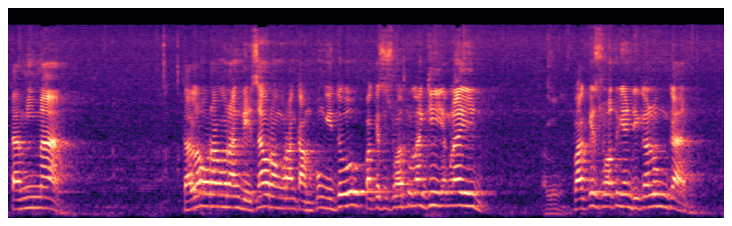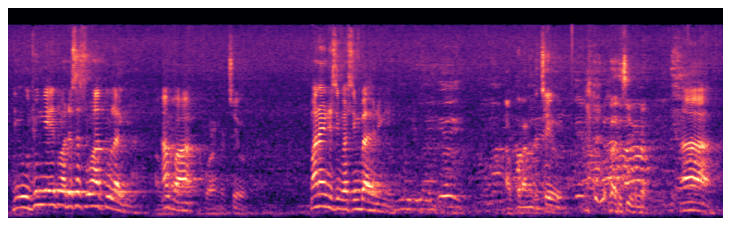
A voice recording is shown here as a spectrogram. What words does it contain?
tamimah. Kalau orang-orang desa, orang-orang kampung itu pakai sesuatu lagi yang lain. Pakai sesuatu yang dikalungkan. Di ujungnya itu ada sesuatu lagi. Apa? Orang kecil. Mana ini simbah-simbah ini? Akuran kecil. nah,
